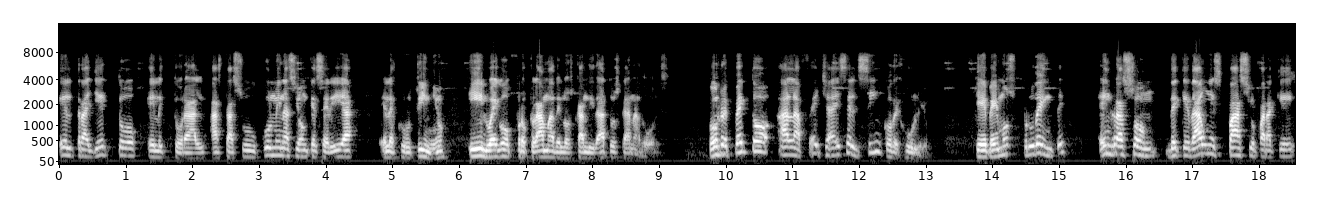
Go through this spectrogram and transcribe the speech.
el trayecto electoral hasta su culminación que sería el escrutinio y luego proclama de los candidatos ganadores. Con respecto a la fecha, es el 5 de julio, que vemos prudente en razón de que da un espacio para que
